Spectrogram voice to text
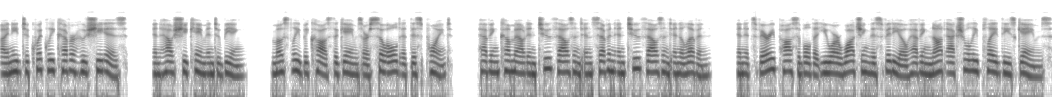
I need to quickly cover who she is, and how she came into being, mostly because the games are so old at this point, having come out in 2007 and 2011, and it's very possible that you are watching this video having not actually played these games.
